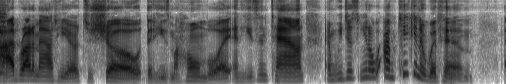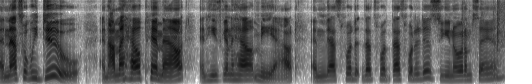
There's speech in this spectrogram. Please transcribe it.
I brought him out here to show that he's my homeboy and he's in town and we just, you know, I'm kicking it with him. And that's what we do. And I'm gonna help him out and he's gonna help me out. And that's what that's what that's what it is. So you know what I'm saying?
